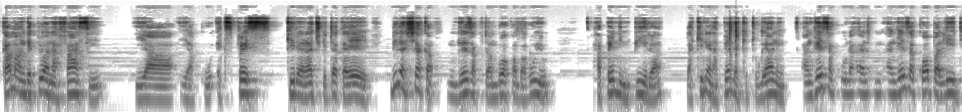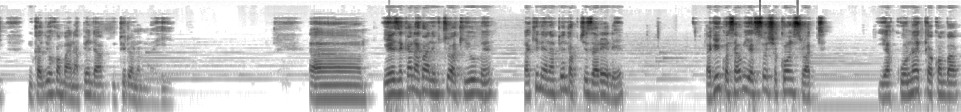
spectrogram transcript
Kama angepewa nafasi ya ya kuexpress kile anachokitaka yeye, bila shaka ngeweza kutambua kwamba huyu hapendi mpira lakini anapenda kitu gani. Angeweza kuwapa lead mkajua kwamba anapenda mpira namna hii. Uh, yawezekana kama ni mtoto wa kiume lakini anapenda kucheza rede, lakini kwa sababu ya social construct ya kuoneka kwamba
